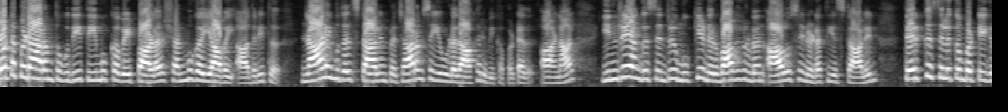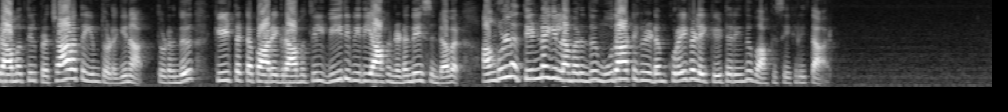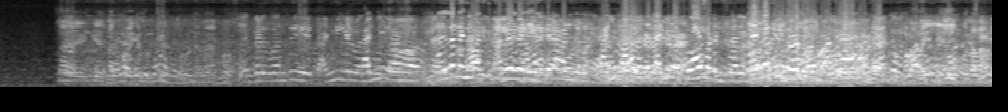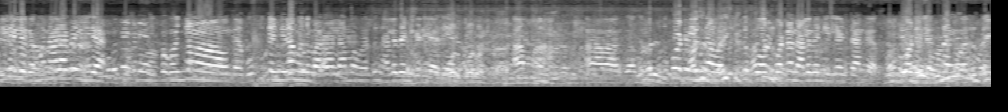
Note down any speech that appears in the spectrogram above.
ஓட்டப்பிடாரம் தொகுதி திமுக வேட்பாளர் சண்முகையாவை ஆதரித்து நாளை முதல் ஸ்டாலின் பிரச்சாரம் செய்ய உள்ளதாக அறிவிக்கப்பட்டது. ஆனால் இன்றே அங்கு சென்று முக்கிய நிர்வாகிகளுடன் ஆலோசனை நடத்திய ஸ்டாலின் தெற்கு சிலுக்கம்பட்டி கிராமத்தில் பிரச்சாரத்தையும் தொடங்கினார். தொடர்ந்து கீழ்த்தட்டப்பாறை கிராமத்தில் வீதி வீதியாக நடந்தே சென்ற அவர் அங்குள்ள திண்ணையில் அமர்ந்து மூதாட்டிகளிடம் குறைகளை கேட்டறிந்து வாக்கு சேகரித்தார். எங்களுக்கு வந்து தண்ணிகள் வந்து நல்ல தண்ணி நல்ல தண்ணி தண்ணி போக மாட்டேங்குது சார். இல்ல இல்ல ரொம்ப நாளாவே இல்ல. இப்ப கொஞ்சம் இந்த உப்பு தண்ணி தான் கொஞ்சம் பரவாயில்லாம வருது. நல்ல தண்ணி கிடையாது. ஆமா. புதுக்கோட்டையில இருந்து வருஷத்துக்கு போர் போட்டா நல்ல தண்ணி இல்லைன்ட்டாங்க. புதுக்கோட்டையில இருந்து அங்க வருது.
